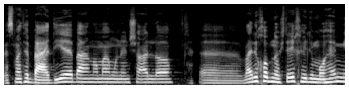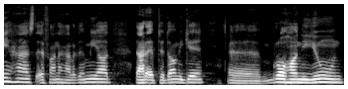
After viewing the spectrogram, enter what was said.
قسمت بعدی برنامهمون انشاءالله. ولی خب نکته خیلی مهمی هست. عرفان حلقه میاد در ابتدا میگه روحانیون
